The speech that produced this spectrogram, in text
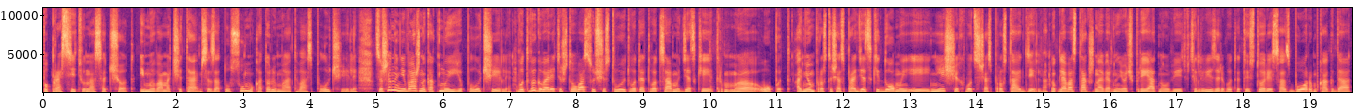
попросить у нас отчет. И мы вам отчитаемся за ту сумму, которую мы от вас получили. Совершенно не важно, как мы ее получили. Вот вы говорите, что у вас существует вот этот вот самый детский э, опыт. О нем просто сейчас про детский дом и нищих вот сейчас просто отдельно. Но для вас также, наверное, не очень приятно увидеть в телевизоре вот эту историю со сбором, когда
